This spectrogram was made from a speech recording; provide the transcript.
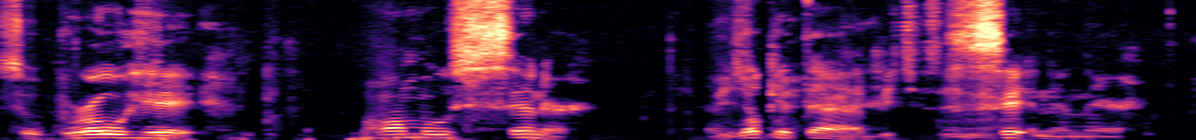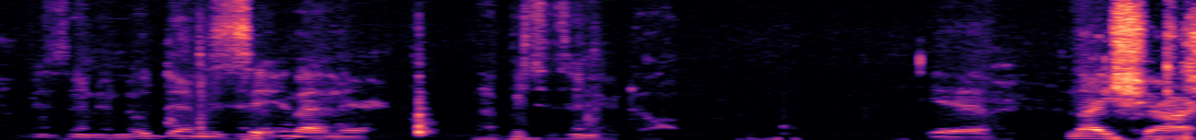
So bro hit almost center. And look at that, that in sitting in there. in there. No damage sitting in, the in there. That bitch is in there. Yeah, nice shot.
